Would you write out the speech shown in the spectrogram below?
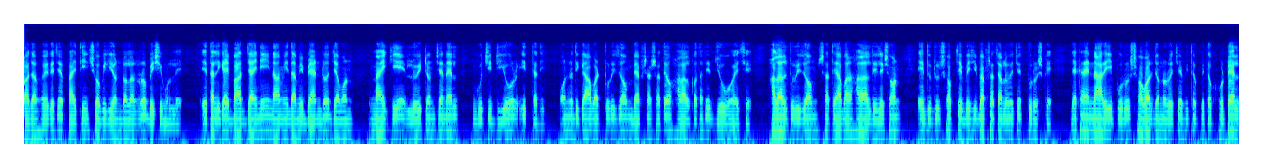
বাজার হয়ে গেছে প্রায় তিনশো বিলিয়ন ডলারেরও বেশি মূল্যে। এ তালিকায় বাদ যায়নি নামি দামি ব্র্যান্ডও যেমন Nike Louis Vuitton Chanel Gucci Dior ইত্যাদি। অন্যদিকে আবার ট্যুরিজম ব্যবসার সাথেও হালাল কথাটির যোগ হয়েছে। হালাল ট্যুরিজম সাথে আবার হালাল রিলেশন এই দুটোর সবচেয়ে বেশি ব্যবসা চালু হয়েছে তুরস্কে। যেখানে নারী, পুরুষ সবার জন্য রয়েছে পৃথক পৃথক হোটেল,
